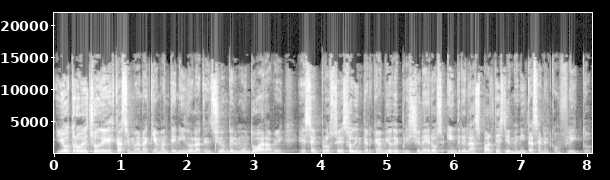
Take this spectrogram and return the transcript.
Y otro hecho de esta semana que ha mantenido la atención del mundo árabe es el proceso de intercambio de prisioneros entre las partes yemenitas en el conflicto.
